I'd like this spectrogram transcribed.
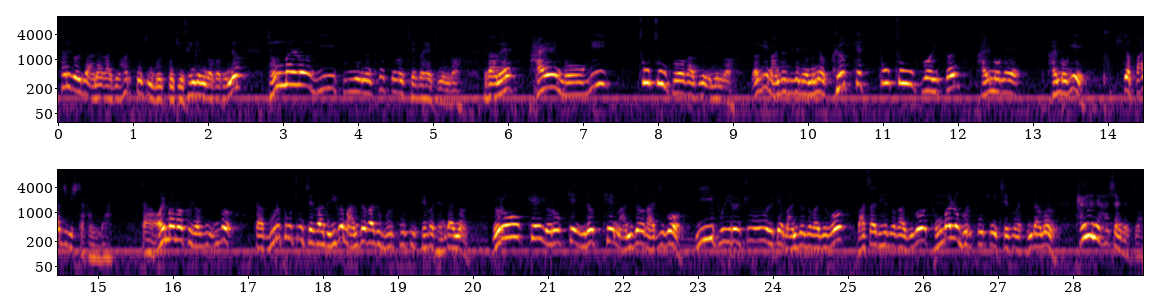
혈이 돌지 않아가지고 허리 통증, 무릎 통증이 생기는 거거든요. 정말로 이 부위에 있는 통증을 제거해 주는 거. 그 다음에 발목이 퉁퉁 부어가지고 있는 거 여기 만져주게 되면요 그렇게 퉁퉁 부어있던 발목에 발목이 붓기가 빠지기 시작합니다. 자 얼마만큼 여기 이거 자 무릎 통증 제거하는데 이거 만져가지고 무릎 통증 제거된다면 요렇게 요렇게 이렇게 만져가지고 이 부위를 쭉 이렇게 만져줘가지고 마사지 해줘가지고 정말로 무릎 통증이 제거가 된다면 당연히 하셔야겠죠.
